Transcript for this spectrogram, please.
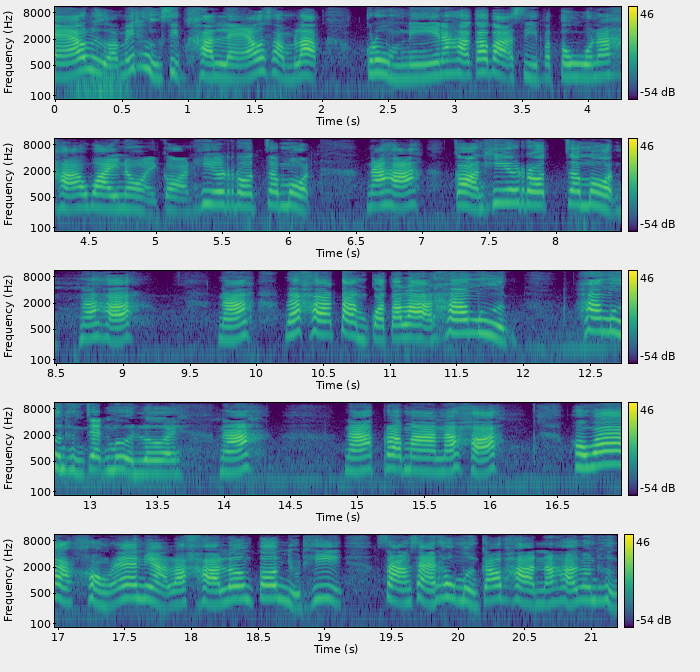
แล้วเหลือไม่ถึง 10 คันแล้วสำหรับกลุ่มนี้นะคะกระบะ4ประตูนะคะ ไวหน่อยก่อนที่รถจะหมดนะคะ ก่อนที่รถจะหมดนะคะนะราคาต่ำกว่าตลาด 50,000 50,000ถึง70,000 เลยนะนะประมาณนะคะ เพราะว่าของแอนเนี่ยราคาเริ่มต้นอยู่ที่ 369,000นะคะจนถึง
